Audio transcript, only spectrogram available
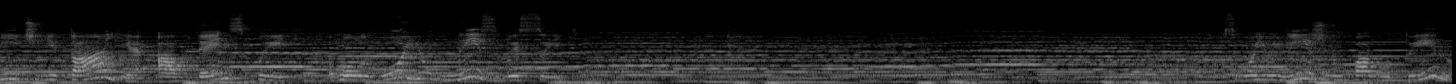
Ніч літає, а вдень спить, головою вниз висить. Свою ніжну павутину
